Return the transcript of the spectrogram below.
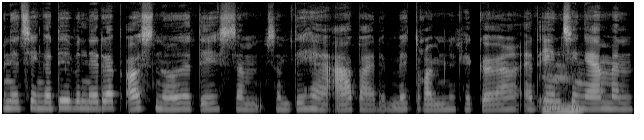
Men jeg tænker, det er vel netop også noget af det, som, som det her arbejde med drømmene kan gøre. At en mm. ting er, at man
